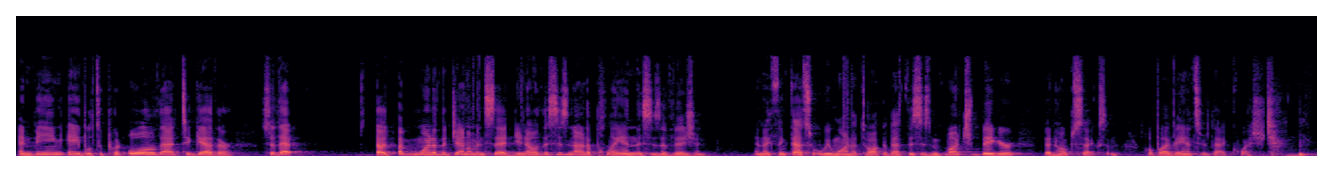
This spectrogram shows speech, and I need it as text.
And being able to put all of that together so that uh, uh, one of the gentlemen said, you know, this is not a plan, this is a vision. And I think that's what we want to talk about. This is much bigger than Hope Six. Hope I've answered that question.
